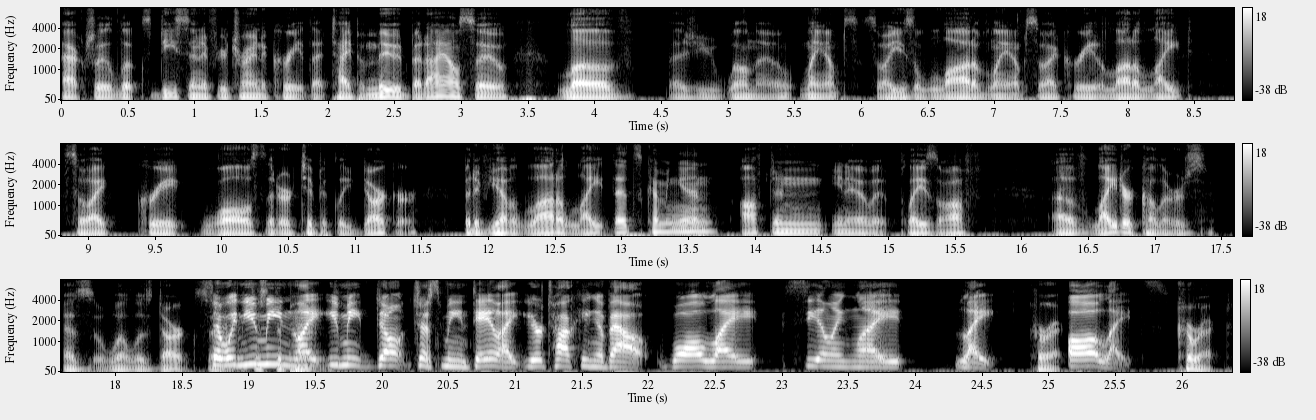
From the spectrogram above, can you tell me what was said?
actually looks decent if you're trying to create that type of mood. But I also love, as you well know, lamps. So I use a lot of lamps. So I create a lot of light. So I create walls that are typically darker. But if you have a lot of light that's coming in, often, you know, it plays off of lighter colors as well as dark. So, when you mean light, you mean don't just mean daylight. You're talking about wall light, ceiling light, light, correct. all lights. Correct.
